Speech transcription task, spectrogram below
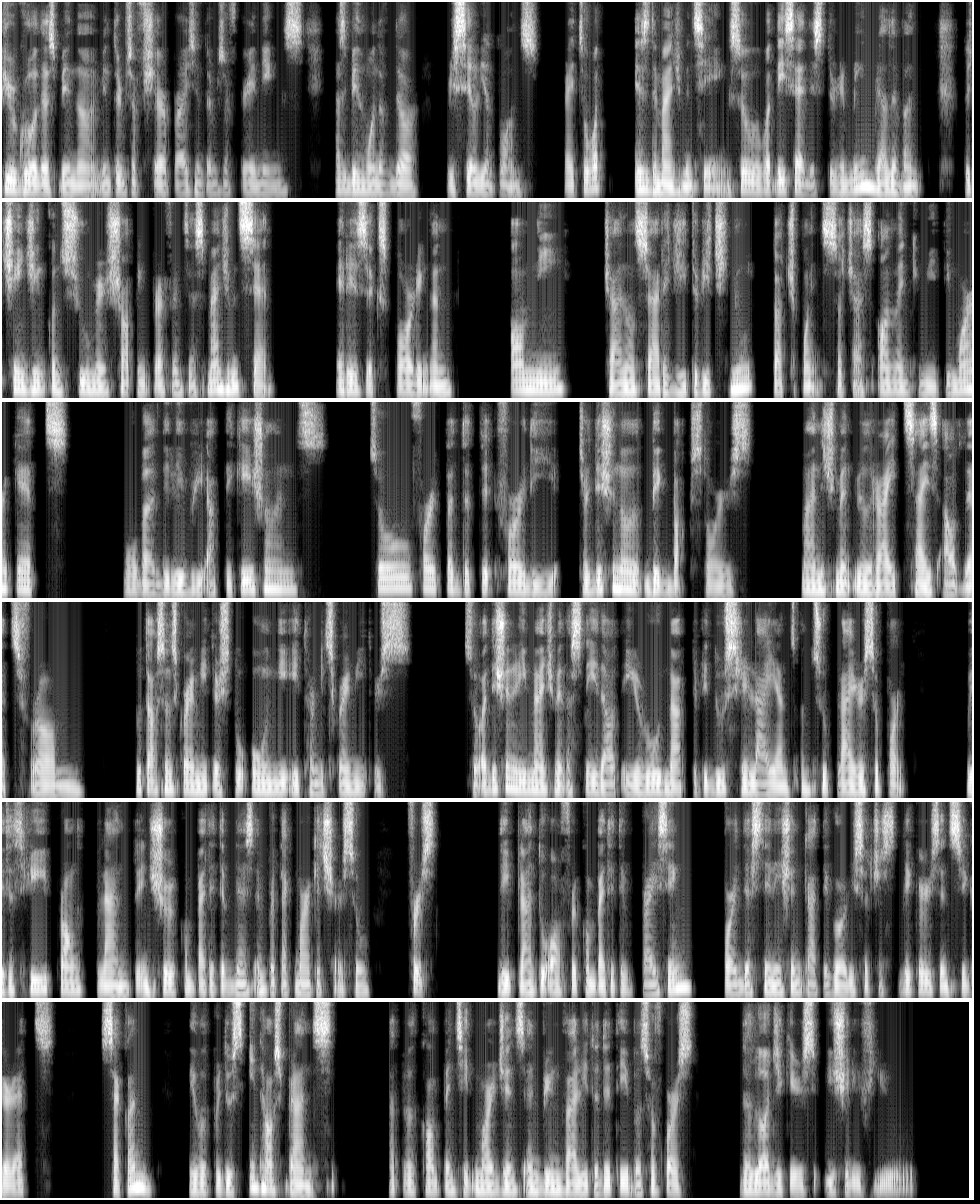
Pure Gold has been, um, in terms of share price, in terms of earnings, has been one of the resilient ones, right? So what is the management saying? So what they said is to remain relevant to changing consumer shopping preferences. Management said it is exploring an omni channel strategy to reach new touchpoints such as online community markets, mobile delivery applications. So for the, for the traditional big box stores, management will right size outlets from 2000 square meters to only 800 square meters. So additionally, management has laid out a roadmap to reduce reliance on supplier support with a three-pronged plan to ensure competitiveness and protect market share. So First, they plan to offer competitive pricing for destination categories such as liquors and cigarettes. Second, they will produce in-house brands that will compensate margins and bring value to the table. So of course, the logic is usually if you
